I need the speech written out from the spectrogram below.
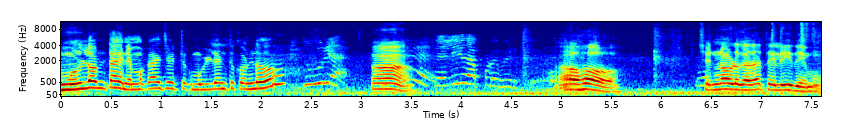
ముళ్ళు ఉంటాయి నిమ్మకాయ చెట్టుకు ముళ్ళు ఎందుకుండు ఓహో. చిన్నోడు కదా తెలియదేమో.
